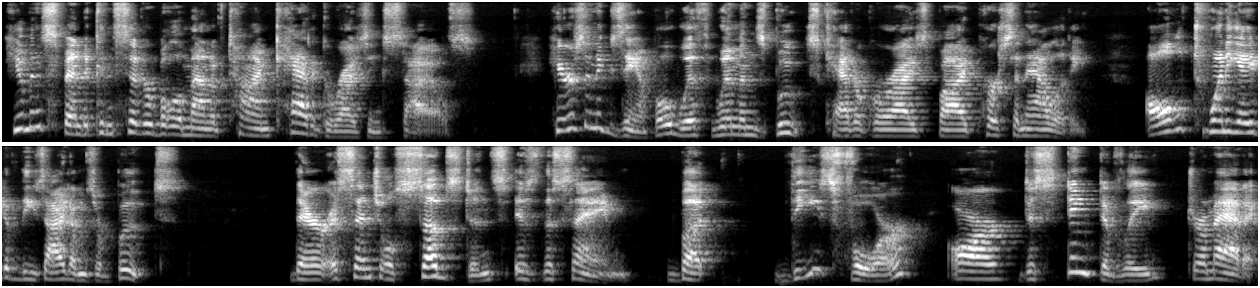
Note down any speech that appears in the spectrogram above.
Humans spend a considerable amount of time categorizing styles. Here's an example with women's boots categorized by personality. All 28 of these items are boots. Their essential substance is the same, but these four are distinctively dramatic.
